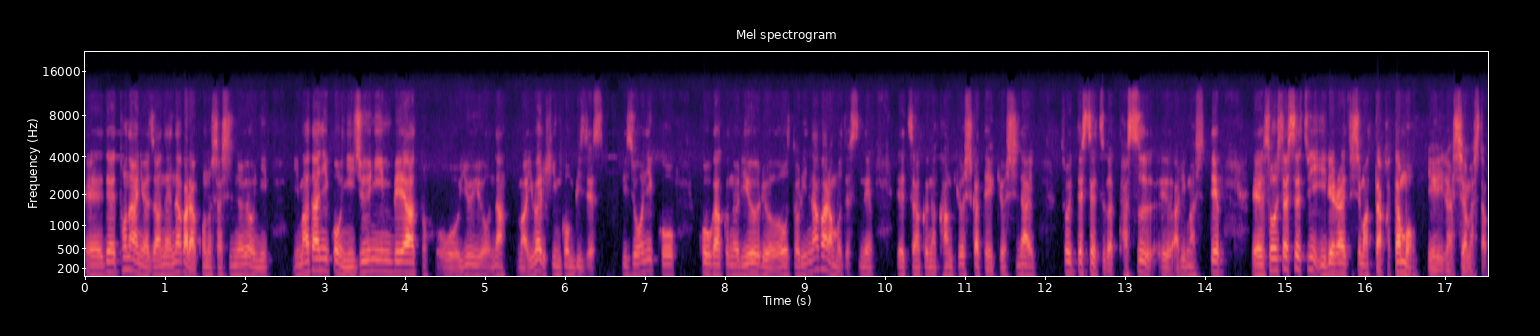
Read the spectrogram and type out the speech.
えー、で都内には残念ながらこの写真のようにいまだにこう20人部屋というような、まあ、いわゆる貧困ビジネス非常にこう高額の利用料を取りながらもですね劣悪な環境しか提供しないそういった施設が多数ありまして、えそうした施設に入れられてしまった方もいらっしゃいました。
